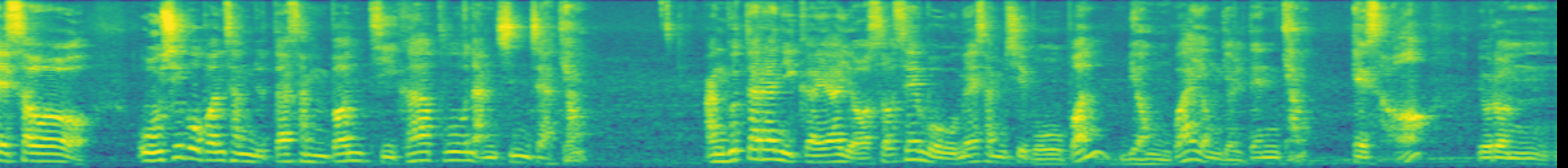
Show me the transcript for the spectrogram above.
해서 55번 상류따 3번 디가부 남신자경. 안구따라니까야 여섯의 모음의 35번 명과 연결된 경에서 요런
